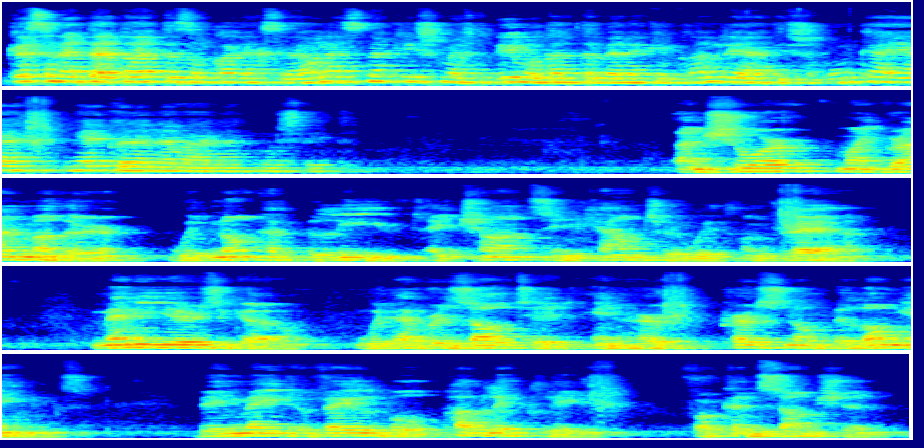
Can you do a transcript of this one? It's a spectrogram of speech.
Köszönettel tartozunk Alex Leonasnak is, mert ő mutatta be nekünk Andreát és a munkáját, nélküle nem állnánk most itt. I'm sure my grandmother would not have believed a chance encounter with Andrea many years ago would have resulted in her personal belongings being made available publicly for consumption.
